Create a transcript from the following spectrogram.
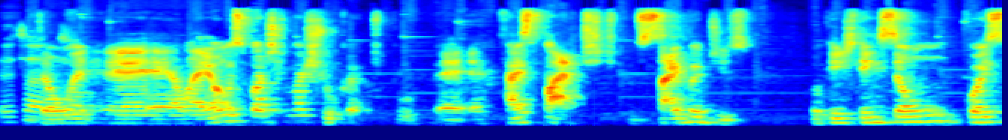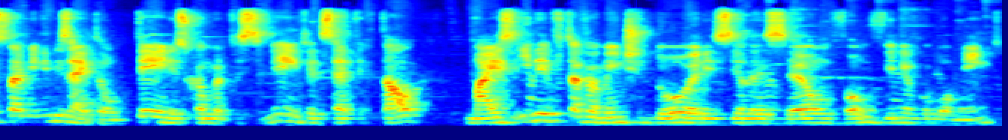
Então é, é, ela é um esporte que machuca, tipo, é, é, faz parte, tipo, saiba disso. O que a gente tem são coisas para minimizar, então tênis com amortecimento, etc e tal, mas inevitavelmente dores e lesão vão vir em algum momento.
